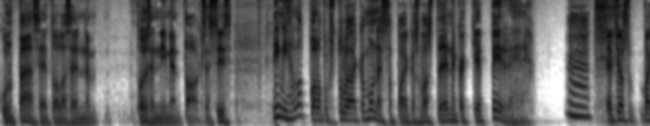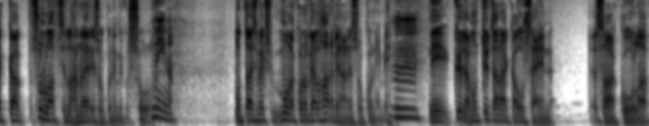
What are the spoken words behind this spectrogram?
kun pääsee tuollaisen toisen nimen taakse. Siis nimihän loppujen lopuksi tulee aika monessa paikassa vasta ja ennen kaikkea perhe. Mm. Että jos vaikka sun lapsillahan on eri sukunimi kuin sulla. niin on. Mutta esimerkiksi mulla, kun on vielä harvinainen sukunimi, mm. niin kyllä mun tytär aika usein saa kuulla,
